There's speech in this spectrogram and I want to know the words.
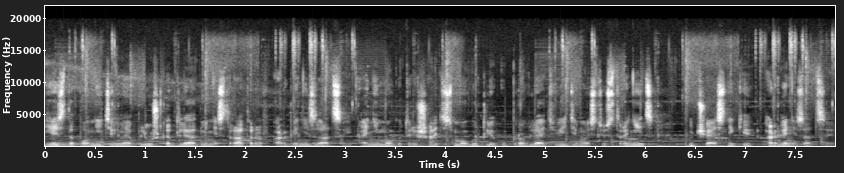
Есть дополнительная плюшка для администраторов организаций. Они могут решать, смогут ли управлять видимостью страниц участники организации.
